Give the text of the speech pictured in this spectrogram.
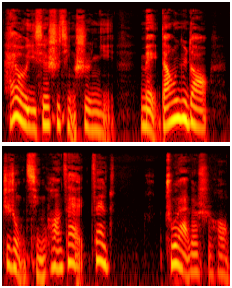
还有一些事情是你每当遇到这种情况再再出来的时候。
